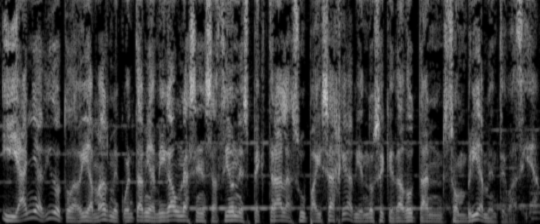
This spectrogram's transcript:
y ha añadido todavía más, me cuenta mi amiga, una sensación espectral a su paisaje, habiéndose quedado tan sombríamente vacía.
